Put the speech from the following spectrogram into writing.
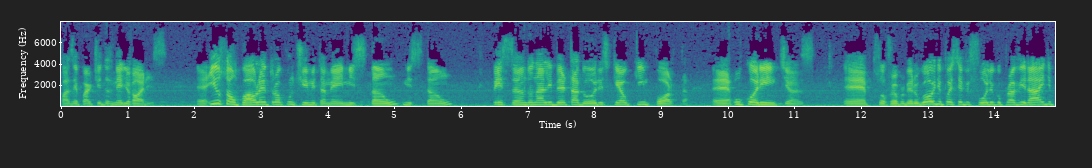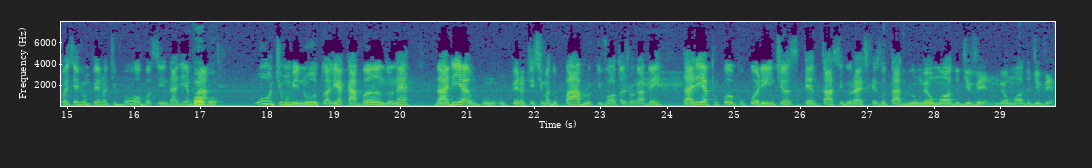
fazer partidas melhores. É, e o São Paulo entrou com um time também mistão, mistão, pensando na Libertadores, que é o que importa. É, o Corinthians é, sofreu o primeiro gol e depois teve fôlego para virar e depois teve um pênalti bobo, assim, daria para último minuto ali acabando, né? Daria um, um, pênalti em cima do Pablo que volta a jogar bem, daria para o Corinthians tentar segurar esse resultado no meu modo de ver, no meu modo de ver.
